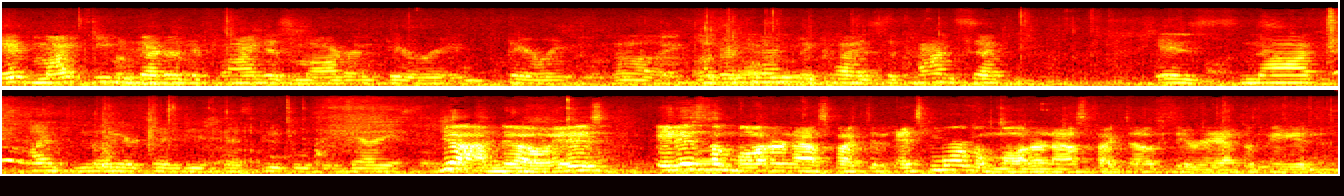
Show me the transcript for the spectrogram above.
it might be better defined as modern theory, theory, uh, undertone, because the concept is not unfamiliar to indigenous peoples in various. Yeah, no, it is. It is the modern aspect. Of, it's more of a modern aspect of therianthropy, and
